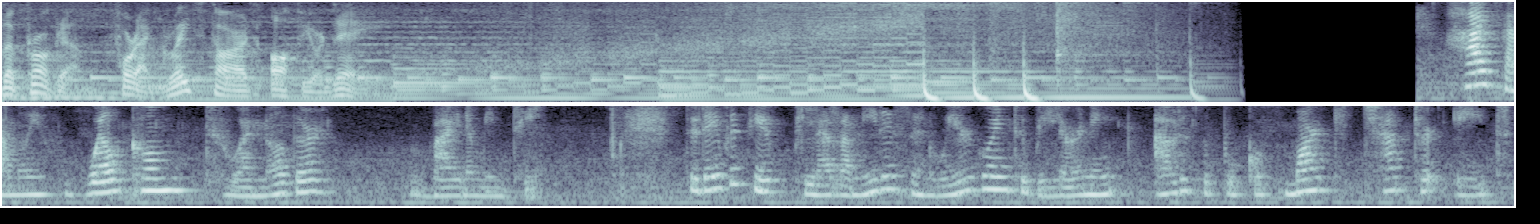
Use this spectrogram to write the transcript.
The program for a great start of your day. Hi, family. Welcome to another Vitamin T. Today, with you, Pilar Ramirez, and we are going to be learning out of the book of Mark, chapter 8,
